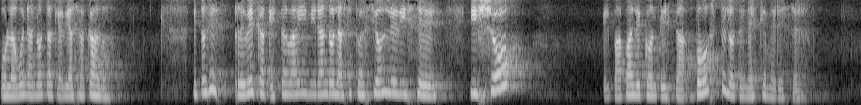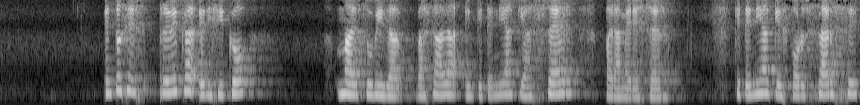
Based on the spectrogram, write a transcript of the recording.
por la buena nota que había sacado. Entonces Rebeca, que estaba ahí mirando la situación, le dice, ¿y yo? El papá le contesta, vos te lo tenés que merecer. Entonces Rebeca edificó mal su vida basada en que tenía que hacer para merecer, que tenía que esforzarse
